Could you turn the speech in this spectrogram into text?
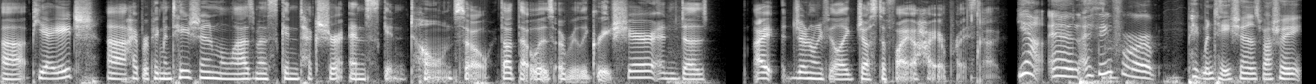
uh, PIH, uh, hyperpigmentation, melasma, skin texture, and skin tone. So I thought that was a really great share and does, I generally feel like, justify a higher price tag. Yeah, and I think for pigmentation, especially,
